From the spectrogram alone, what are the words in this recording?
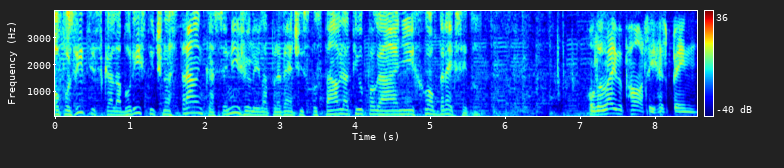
Opozicijska laboristična stranka se ni želela preveč izpostavljati v pogajanjih o Brexitu. Well, the Labour Party has been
